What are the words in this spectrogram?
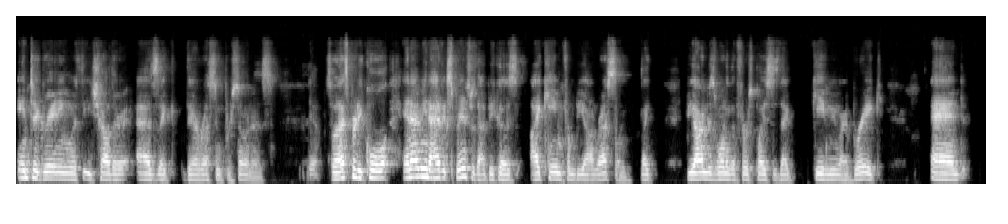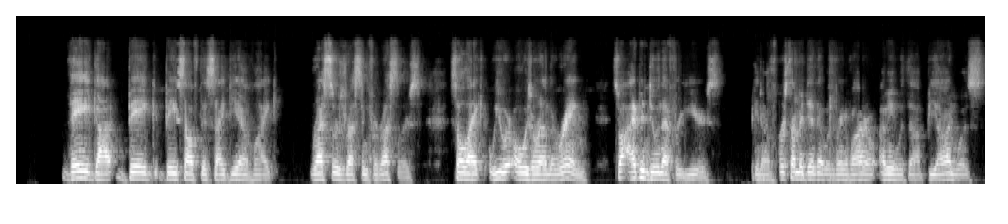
integrating with each other as like their wrestling personas Yeah. so that's pretty cool and I mean I have experience with that because I came from Beyond Wrestling like Beyond is one of the first places that gave me my break and they got big based off this idea of like wrestlers wrestling for wrestlers. So like we were always around the ring. So I've been doing that for years. You know, the first time I did that with Ring of Honor, I mean with uh, Beyond was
